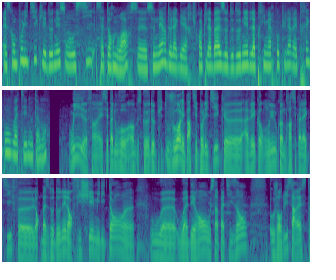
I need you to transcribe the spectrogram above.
Est-ce qu'en politique, les données sont aussi cet or noir, ce, nerf de la guerre? Je crois que la base de données de la primaire populaire est très convoitée notamment. Oui, enfin, et c'est pas nouveau, hein, parce que depuis toujours, les partis politiques euh, avaient, ont eu comme principal actif euh, leur base de données, leurs fichiers militants euh, ou, ou adhérents ou sympathisants. Aujourd'hui, ça reste,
